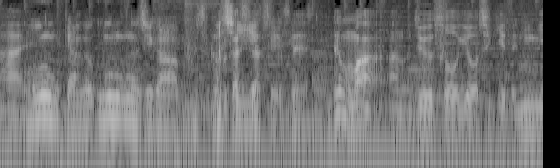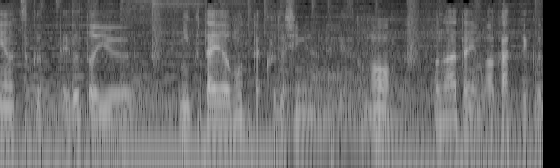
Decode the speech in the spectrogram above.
はい。五運ってあの運の字が難難ししいいやつですすね。でもまああの重創業式で人間を作ってるという肉体を持った苦しみなんだけれどもこの辺りも分かってくる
